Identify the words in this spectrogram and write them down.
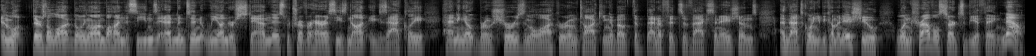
And look, there's a lot going on behind the scenes in Edmonton. We understand this with Trevor Harris. He's not exactly handing out brochures in the locker room talking about the benefits of vaccinations, and that's going to become an issue when travel starts to be a thing. Now,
